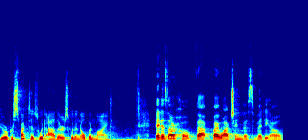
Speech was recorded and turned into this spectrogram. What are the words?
your perspectives with others with an open mind. It is our hope that by watching this video,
